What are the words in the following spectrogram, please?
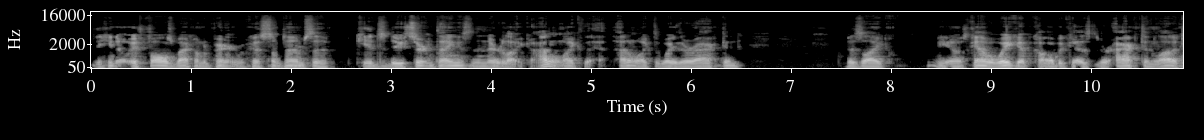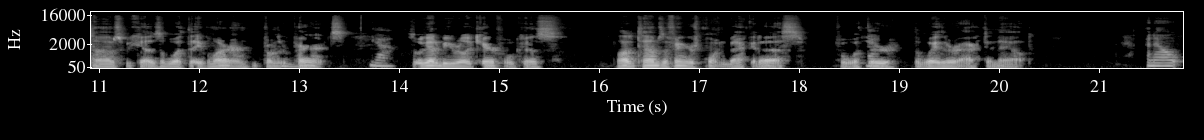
you know, it falls back on the parent because sometimes the kids do certain things and they're like, I don't like that. I don't like the way they're acting. It's like, you know, it's kind of a wake up call because they're acting a lot of times because of what they've learned from their mm-hmm. parents. Yeah. So we got to be really careful because a lot of times the finger's pointing back at us for what Yeah. they're the way they're acting out. I know,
